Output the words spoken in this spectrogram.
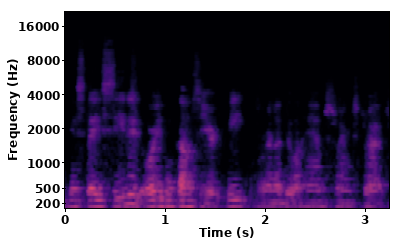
Can stay seated or you can come to your feet. We're gonna do a hamstring stretch.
